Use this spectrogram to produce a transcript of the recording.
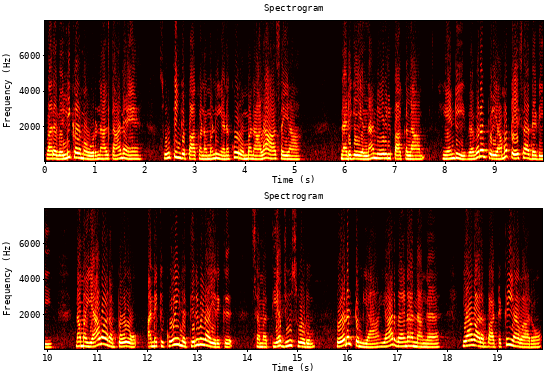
வர வெள்ளிக்கிழமை ஒரு நாள் தானே. ஷூட்டிங்கு பார்க்கணும்னு எனக்கும் ரொம்ப நாளாக ஆசையா? நடிகை எல்லாம் நேரில் பார்க்கலாம். ஏண்டி விவரம் புரியாம பேசாதடி. நம்ம வியாபாரம் போவோம். அன்னைக்கு கோயில்ல திருவிழா இருக்கு. சமத்தியா ஜூஸ் ஓடும். ஓடட்டும் யா யார் வேணான்னாங்க? வியாபாரம் பாட்டுக்கு வியாபாரம்.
